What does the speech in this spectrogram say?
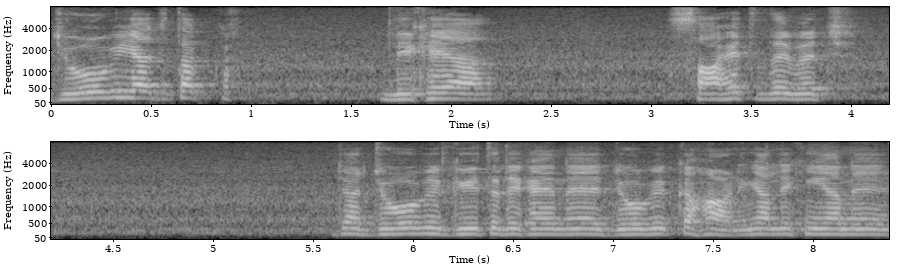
ਜੋ ਵੀ ਅੱਜ ਤੱਕ ਲਿਖਿਆ ਸਾਹਿਤ ਦੇ ਵਿੱਚ, ਜਾਂ ਜੋ ਵੀ ਗੀਤ ਲਿਖੇ ਨੇ, ਜੋ ਵੀ ਕਹਾਣੀਆਂ ਲਿਖੀਆਂ ਨੇ,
